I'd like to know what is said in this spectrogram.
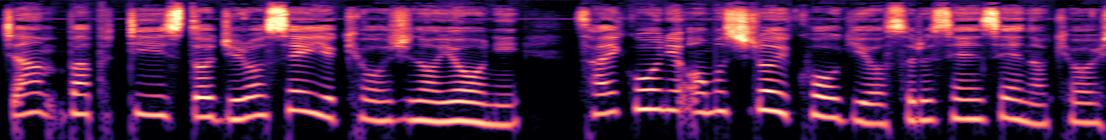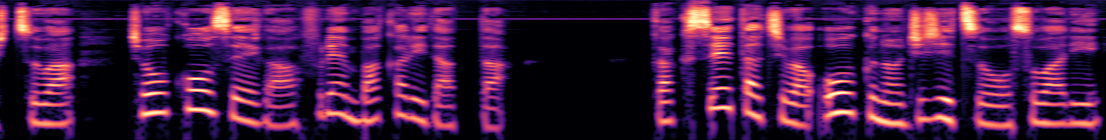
ジャン・バプティースト・ジュロセイユ教授のように最高に面白い講義をする先生の教室は超高生が溢れんばかりだった。学生たちは多くの事実を教わり、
